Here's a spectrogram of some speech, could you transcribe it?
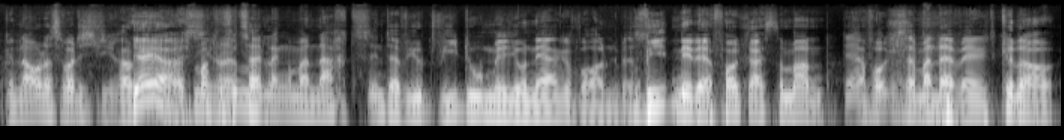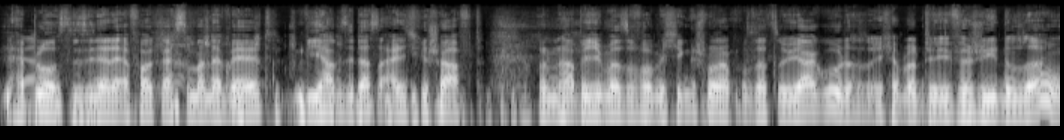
genau das wollte ich gerade Ja, ja, ich mach dich das eine immer. Zeit lang immer nachts interviewt, wie du Millionär geworden bist. Wie, nee, der erfolgreichste Mann. Der erfolgreichste Mann der Welt. Genau, Herr Ja. Bloß, Sie sind ja der erfolgreichste Mann der Welt. Wie haben Sie das eigentlich geschafft? Und dann habe ich immer so vor mich hingeschwungen und habe gesagt, so, ja gut, also ich habe natürlich verschiedene Sachen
